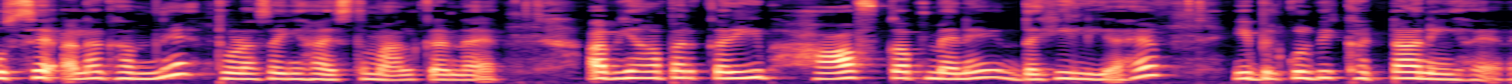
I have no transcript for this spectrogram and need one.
उससे अलग हमने थोड़ा सा यहाँ इस्तेमाल करना है। अब यहाँ पर करीब हाफ़ कप मैंने दही लिया है। ये बिल्कुल भी खट्टा नहीं है।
